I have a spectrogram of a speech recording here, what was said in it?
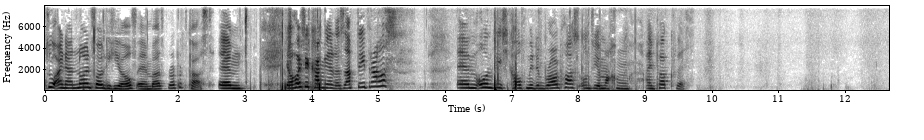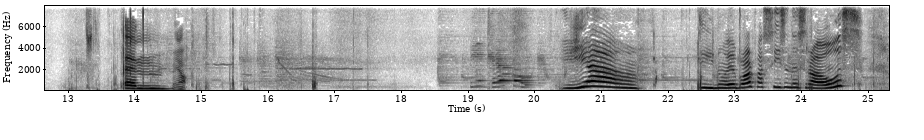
willkommen zu einer neuen Folge hier auf Ambers Broad Podcast. Ähm, ja, heute kam ja das Update raus. Ähm, und ich kaufe mir den Brawl Pass und wir machen ein paar Quests. Ähm, ja. Ja! Die neue Brawl Pass Season ist raus.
